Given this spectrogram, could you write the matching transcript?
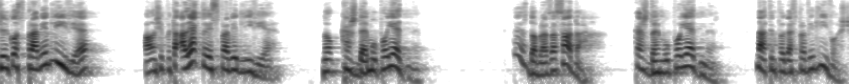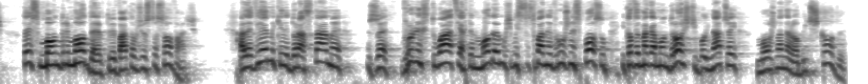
tylko sprawiedliwie. A on się pyta: ale jak to jest sprawiedliwie? No, każdemu po jednym. To jest dobra zasada. Każdemu po jednym. Na tym polega sprawiedliwość. To jest mądry model, który warto wziąć stosować. Ale wiemy, kiedy dorastamy, że w różnych sytuacjach ten model musi być stosowany w różny sposób i to wymaga mądrości, bo inaczej można narobić szkody.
